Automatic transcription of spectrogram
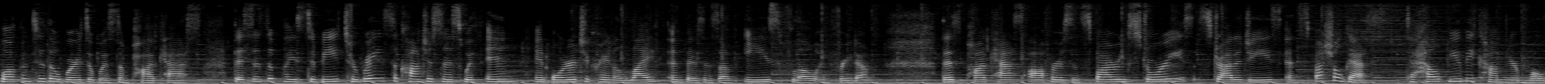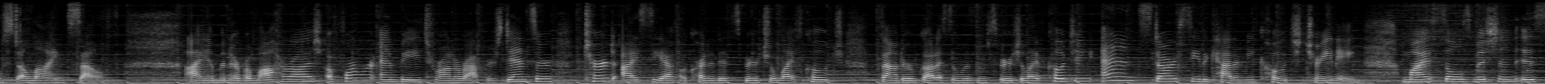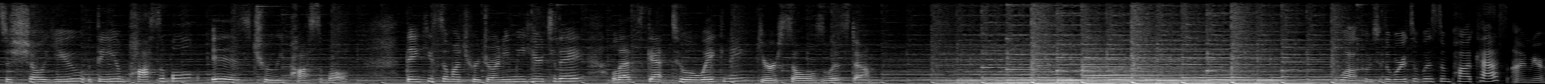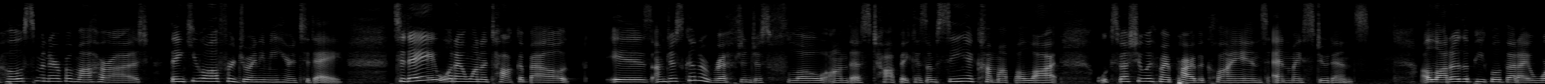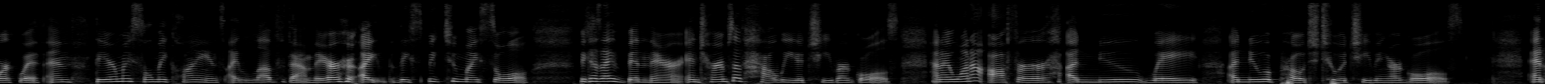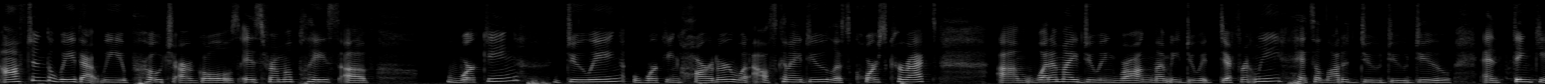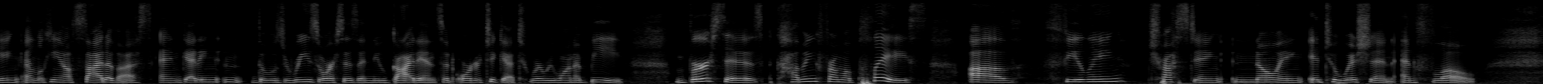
Welcome to the Words of Wisdom podcast. This is the place to be to raise the consciousness within in order to create a life and business of ease, flow, and freedom. This podcast offers inspiring stories, strategies, and special guests to help you become your most aligned self. I am Minerva Maharaj, a former NBA Toronto Raptors dancer turned ICF accredited spiritual life coach, founder of Goddess of Wisdom Spiritual Life Coaching, and Starseed Academy coach training. My soul's mission is to show you the impossible is truly possible. Thank you so much for joining me here today. Let's get to awakening your soul's wisdom. Welcome to the Words of Wisdom podcast. I'm your host, Minerva Maharaj. Thank you all for joining me here today. Today, what I want to talk about is I'm just going to riff and just flow on this topic because I'm seeing it come up a lot, especially with my private clients and my students. A lot of the people that I work with and they are my soulmate clients. I love them. They are I they speak to my soul because I've been there in terms of how we achieve our goals. And I want to offer a new way, a new approach to achieving our goals. And often the way that we approach our goals is from a place of working, doing, working harder. What else can I do? Let's course correct. Um, what am I doing wrong? Let me do it differently. It's a lot of do, do, do, and thinking and looking outside of us and getting those resources and new guidance in order to get to where we want to be, versus coming from a place of feeling, trusting, knowing, intuition, and flow.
